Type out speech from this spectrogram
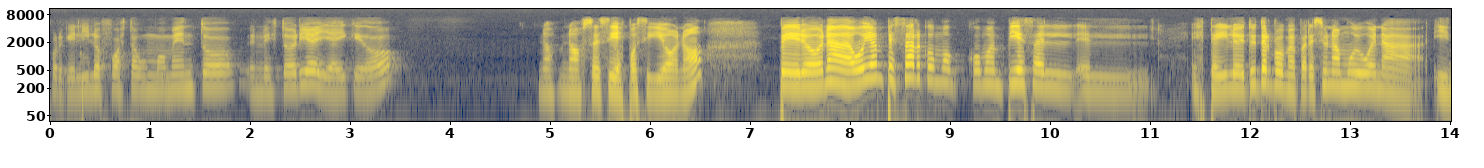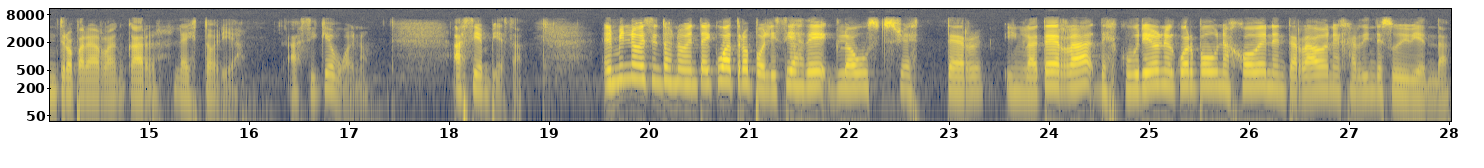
porque el hilo fue hasta un momento en la historia y ahí quedó. No, sé si después siguió o no. Pero nada, voy a empezar como, como empieza el, el- este hilo de Twitter porque me pareció una muy buena intro para arrancar la historia. Así que bueno, así empieza. En 1994, policías de Gloucester, Inglaterra, descubrieron el cuerpo de una joven enterrado en el jardín de su vivienda.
